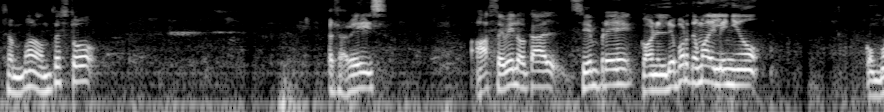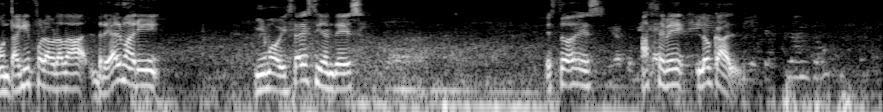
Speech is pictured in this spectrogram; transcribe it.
en baloncesto. Ya sabéis, ACB local, siempre con el deporte madrileño, con Montaquí Labrada, Real Madrid y Movistar Estudiantes. Esto es ACB local.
